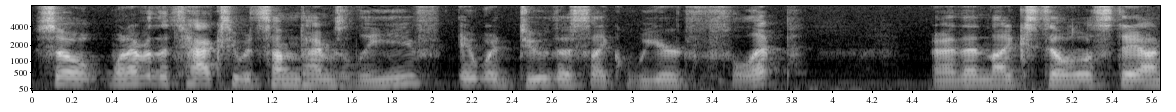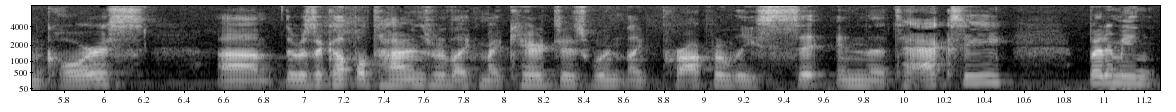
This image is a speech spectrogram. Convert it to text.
So whenever the taxi would sometimes leave, it would do this like weird flip, and then like still stay on course. Um, there was a couple times where like my characters wouldn't like properly sit in the taxi, but I mean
